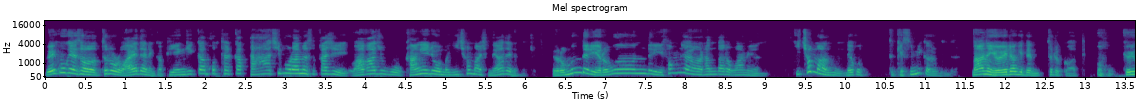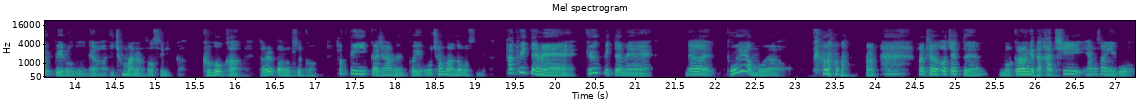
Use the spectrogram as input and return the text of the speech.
외국에서 들어와야 되니까 비행기 값, 호텔 값 다 지불하면서까지 와가지고 강의료 뭐 2천만 원씩 내야 되는 거죠. 여러분들이 여러분들이 성장을 한다고 하면 2천만 원 내고 듣겠습니까, 여러분들? 나는 여유력이 된, 들을 것 같아. 어, 교육비로도 내가 2천만 원 썼으니까 그거가 다를 바는 없을 거. 학비까지 하면 거의 5천만 원 넘었습니다. 학비 때문에 교육비 때문에 내가 돈이 안 모여요. 하여튼 어쨌든 뭐 그런 게 다 가치 형성이고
